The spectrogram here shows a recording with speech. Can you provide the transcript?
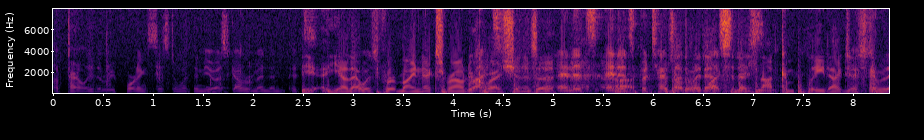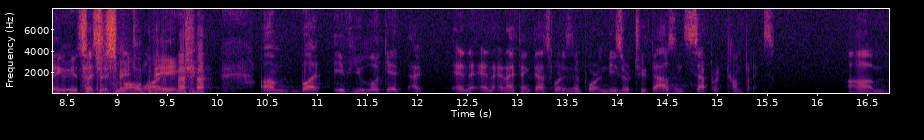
apparently the reporting system within the U.S. government, and it's. Yeah, yeah, that was for my next round of Right. questions. uh, And it's, and it's uh, potential By the way, that's, that's not complete. I just, they- it's such a just page small page. Um, but if you look at, I- and, and, and I think that's what is important, these are 2,000 separate companies um,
